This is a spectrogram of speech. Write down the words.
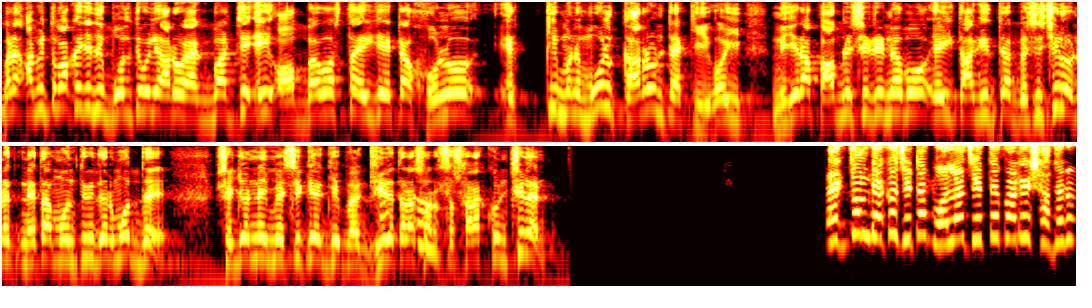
মানে আমি তোমাকে যদি বলতে বলি আরও একবার যে এই অব্যবস্থা এই যে এটা হলো এর কি মানে মূল কারণটা কি? ওই নিজেরা পাবলিসিটি নেব এই তাগিদটা বেশি ছিল নেতা মন্ত্রীদের মধ্যে? সেই জন্যই মেসিকে ঘিরে তারা সারাক্ষণ ছিলেন? একদম দেখো যেটা বলা যেতে পারে সাধারণ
